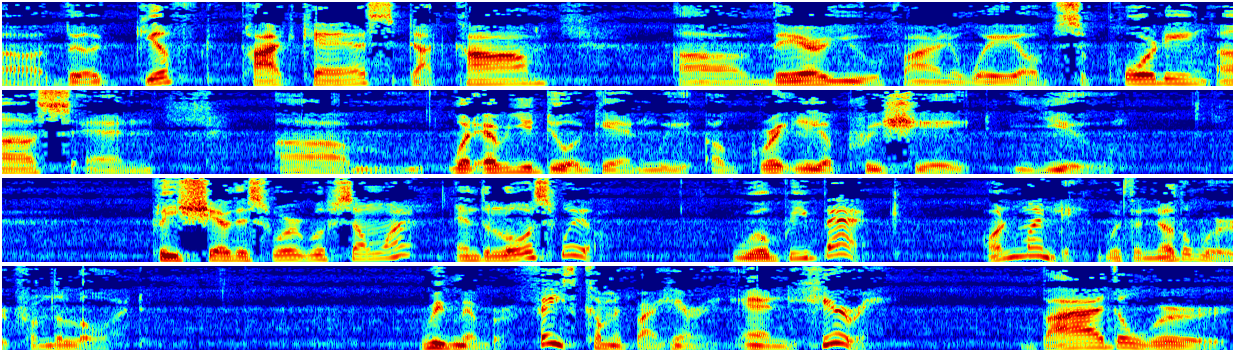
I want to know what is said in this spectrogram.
uh, thegiftpodcast.com. Uh, there you will find a way of supporting us and um, whatever you do, again, we uh, greatly appreciate you. Please share this word with someone, and the Lord's will. We'll be back on Monday with another word from the Lord. Remember, faith cometh by hearing, and hearing by the word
